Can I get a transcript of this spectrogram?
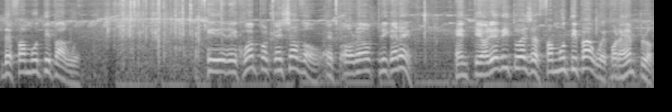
de Fan Multipower. Y diréis, Juan, ¿por qué esas dos? Eh, ahora os explicaré. En teoría, si tú esas Fan Multipower, por ejemplo,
